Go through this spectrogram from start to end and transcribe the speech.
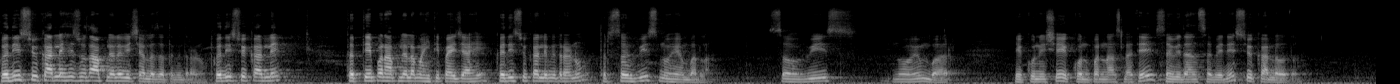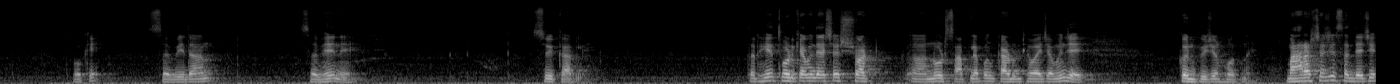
कधी स्वीकारले हे सुद्धा आपल्याला विचारलं जातं मित्रांनो. कधी स्वीकारले? तर ते पण आपल्याला माहिती पाहिजे आहे. कधी स्वीकारले मित्रांनो? तर सव्वीस नोव्हेंबरला. सव्वीस नोव्हेंबर एकोणीसशे एकोणपन्नासला ते संविधान सभेने स्वीकारलं होतं. ओके? संविधान सभेने स्वीकारले. तर हे थोडक्यामध्ये अशा शॉर्ट नोट्स आपल्या पण काढून ठेवायच्या म्हणजे कन्फ्युजन होत नाही. महाराष्ट्राचे सध्याचे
